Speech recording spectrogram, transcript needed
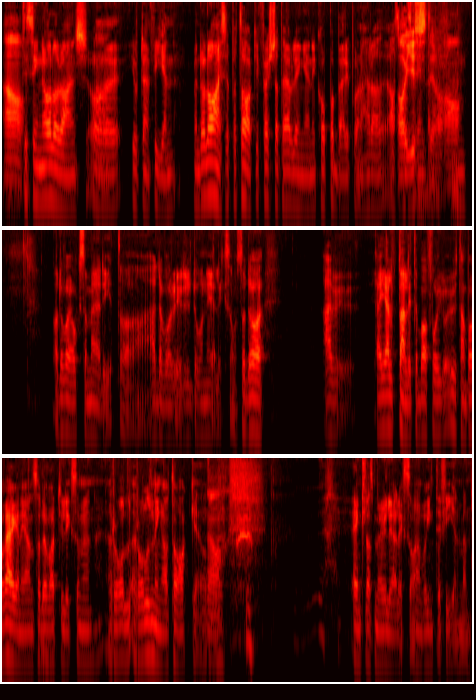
Ja, till signal orange och Ja. gjort en fin. Men då la han sig på tak i första tävlingen i Kopparberg på den här asfaltsprinten. Ja, just det, ja. Mm. Och då var jag också med dit och ja, det var det då ner liksom. Så då, ja, jag hjälpte han lite bara för att gå ut han på vägen igen, så det var det liksom en roll, rollning av taket. Och ja. Enklast möjliga liksom, han var inte fin men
